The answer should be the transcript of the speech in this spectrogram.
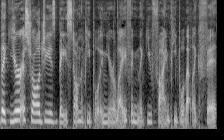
like your astrology is based on the people in your life, and like you find people that like fit.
